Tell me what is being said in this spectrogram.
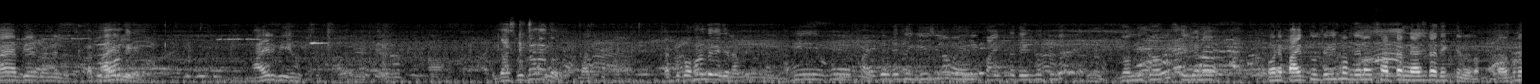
হ্যাঁ বিয়ের প্যান্ডেল আপনি কখন থেকে? ভাইয়ের বিয়ে হচ্ছে। দাসপুর থানা তো? আপনি কখন দেখেছেন আপনি? আমি ওখানে পাইপের কাছে গিয়েছিলাম আমি পাইপটা দেখব তুলে। জল দিতে হবে সেই জন্য ওখানে পাইপ তুলতে গেছিলাম দেখলাম সাপটার ন্যাচটা দেখতে পেলাম। তারপরে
